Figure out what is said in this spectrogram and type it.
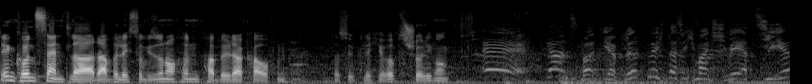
Den Kunsthändler, da will ich sowieso noch ein paar Bilder kaufen. Das übliche. Ups, Entschuldigung. Ey, ganz, wollt ihr wirklich, dass ich mein Schwert ziehe?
